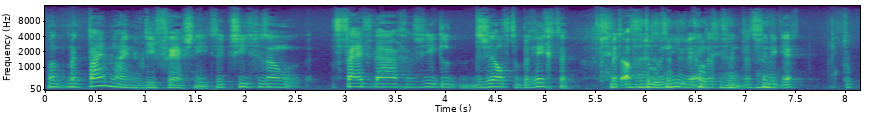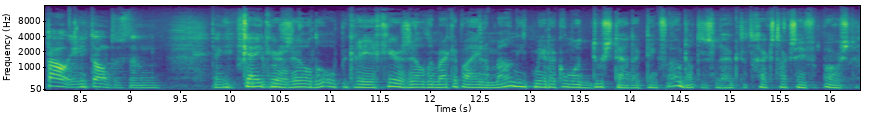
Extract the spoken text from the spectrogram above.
want mijn timeline refresh niet. Ik zie dan vijf dagen zie ik dezelfde berichten. Met af en toe een nieuwe. En dat, vind, dat vind ik echt totaal irritant. Dus dan denk ik... Ik kijk er zelden op, ik reageer zelden, maar ik heb al helemaal niet meer dat ik onder de douche sta. Dat ik denk van, oh, dat is leuk, dat ga ik straks even posten.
